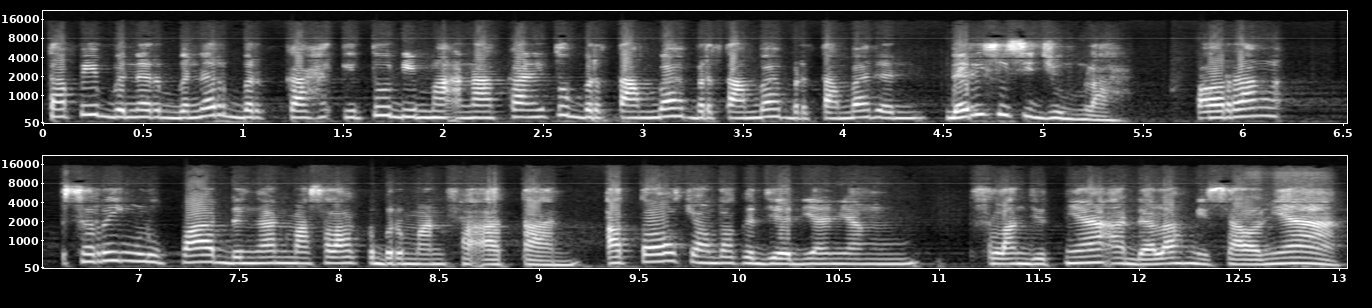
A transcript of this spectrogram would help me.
Tapi benar-benar berkah itu dimaknakan itu bertambah, bertambah, bertambah dan dari sisi jumlah. Orang sering lupa dengan masalah kebermanfaatan. Atau contoh kejadian yang selanjutnya adalah misalnya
